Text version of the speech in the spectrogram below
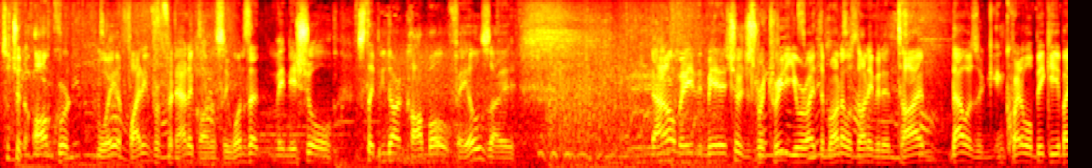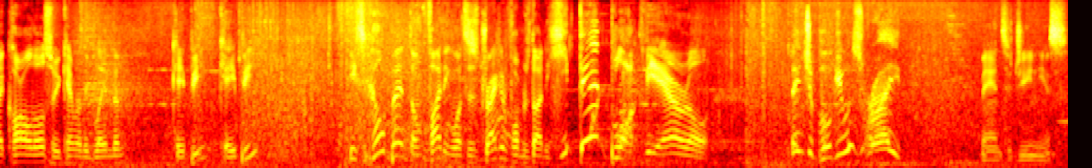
Such an awkward way of fighting for Fnatic, honestly. Once that initial Sleeping Dart combo fails, I... I don't know, maybe, maybe they should have just retreated. You were right, the Mirana was not even in time. That was an incredible BKB by Carl, though, so you can't really blame them. KP? KP? He's hell-bent on fighting once his Dragon Form is done. He did block the arrow! Ninja Boogie was right! Man's a genius.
